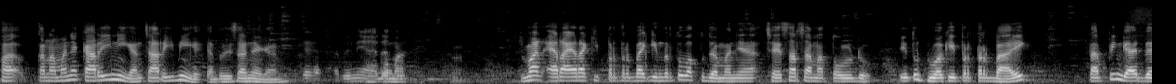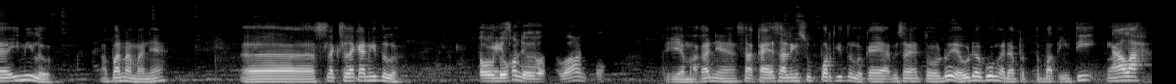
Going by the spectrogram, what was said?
kan namanya Carini kan, Carini kan tulisannya kan. Ya, ada. Pemain. Cuman era-era kiper terbaik Inter tuh waktu zamannya Cesar sama Toldo. Itu dua kiper terbaik, tapi nggak ada ini loh. Apa namanya? Eh, selek-selekan gitu loh. Toldo kan dewasa banget tuh. Iya makanya sa- kayak saling support gitu loh. Kayak misalnya Toldo ya udah gue nggak dapet tempat inti, ngalah.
